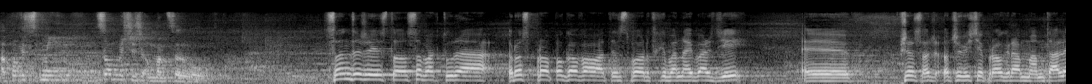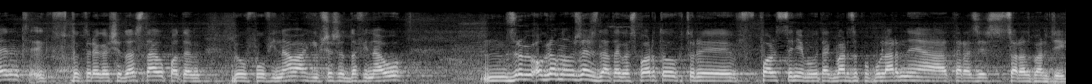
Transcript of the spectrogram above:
A powiedz mi, co myślisz o Marcelu Łuk? Sądzę, że jest to osoba, która rozpropagowała ten sport chyba najbardziej. Yy, Przez oczywiście program Mam Talent, yy, do którego się dostał, potem był w półfinałach i przeszedł do finału. Mm, Zrobił ogromną rzecz dla tego sportu, który w Polsce nie był tak bardzo popularny, a teraz jest coraz bardziej.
